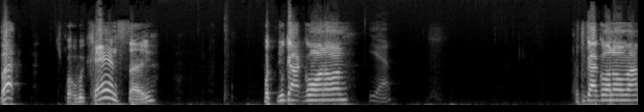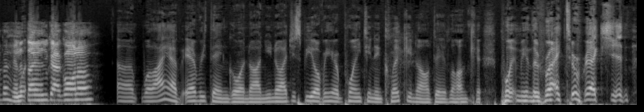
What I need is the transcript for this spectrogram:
But what we can say, what you got going on? Yeah. What you got going on, Robin? Anything you got going on? Uh, well, I have everything going on. You know, I just be over here pointing and clicking all day long. Point me in the right direction.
